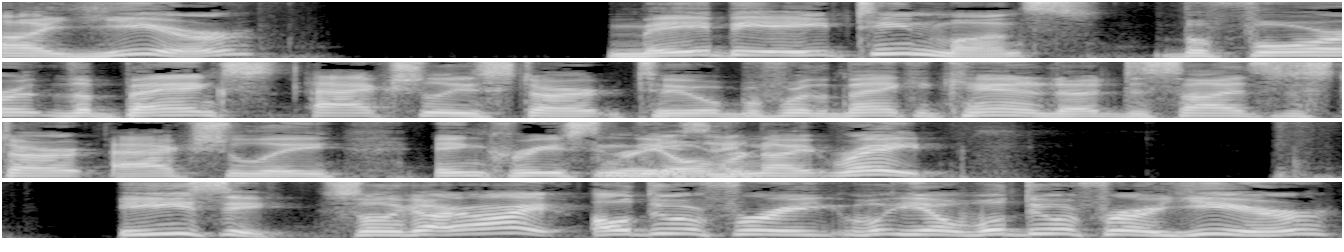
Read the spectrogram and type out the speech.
a year, maybe 18 months before the banks actually start to, or before the Bank of Canada decides to start actually increasing Raising. the overnight rate. Easy. So go, all right, I'll do it for a, you know, we'll do it for a year,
